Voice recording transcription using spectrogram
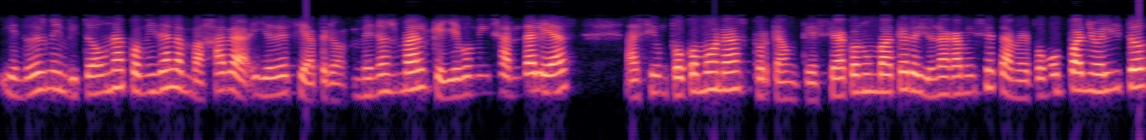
y entonces me invitó a una comida en la embajada. Y yo decía, pero menos mal que llevo mis sandalias así un poco monas, porque aunque sea con un vaquero y una camiseta, me pongo un pañuelito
